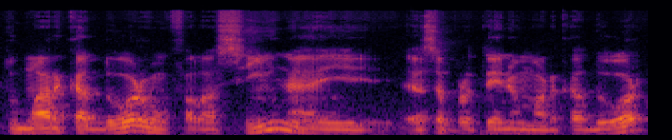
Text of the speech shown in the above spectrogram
do marcador, vamos falar assim, né, e essa proteína é um marcador,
